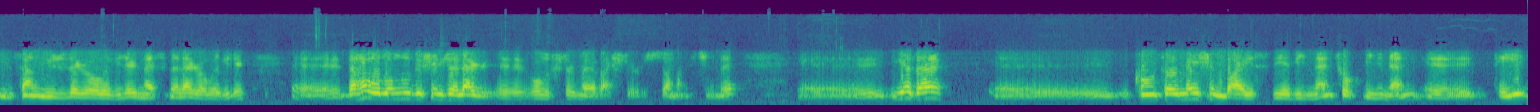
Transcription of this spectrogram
insan yüzleri olabilir, nesneler olabilir. E, daha olumlu düşünceler e, oluşturmaya başlıyoruz zaman içinde. E, ya da e, confirmation bias diye bilinen, çok bilinen e, teyit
